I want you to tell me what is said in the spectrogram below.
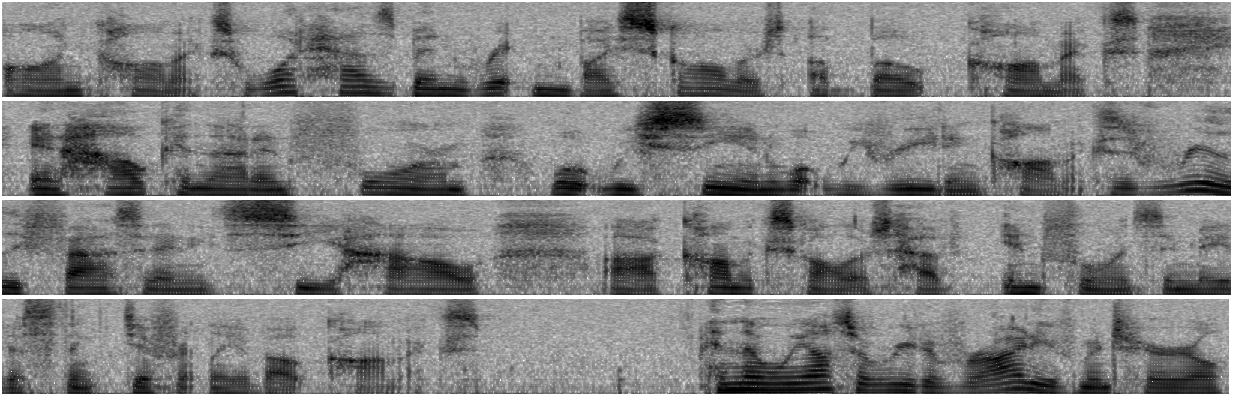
on comics. What has been written by scholars about comics, and how can that inform what we see and what we read in comics? It's really fascinating to see how uh, comic scholars have influenced and made us think differently about comics. And then we also read a variety of material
